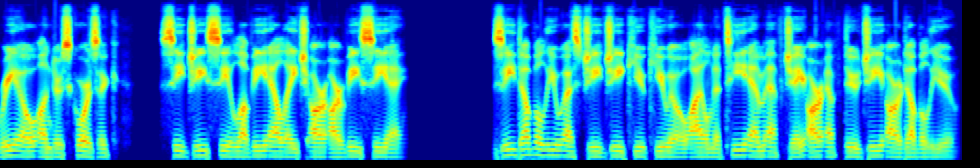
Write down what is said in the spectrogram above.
Rio underscore ZIC, CGC La VLHRRVCA. ZWSGGQQO ILNA TMFJRF DO GRW.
